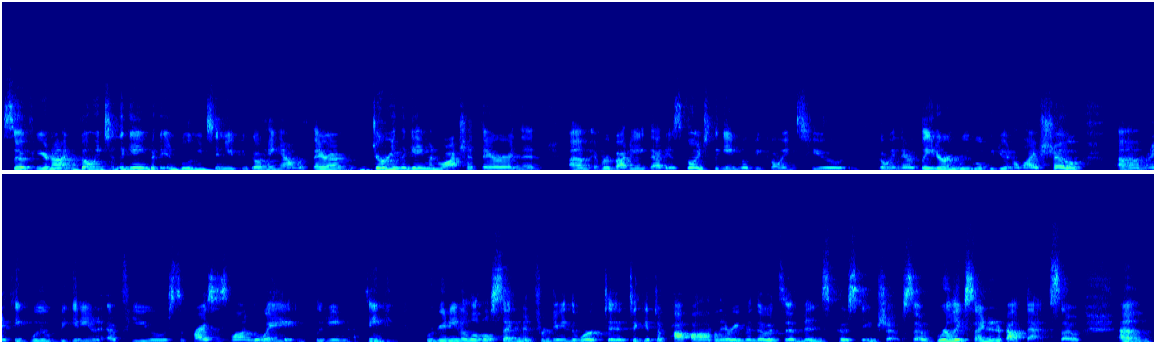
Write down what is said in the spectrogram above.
So if you're not going to the game, but in Bloomington, you can go hang out with them during the game and watch it there. And then um, everybody that is going to the game will be going to going there later, and we will be doing a live show. Um, and I think we'll be getting a few surprises along the way, including I think we're getting a little segment for doing the work to, to get to pop on there, even though it's a men's post game show. So really excited about that. So um,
